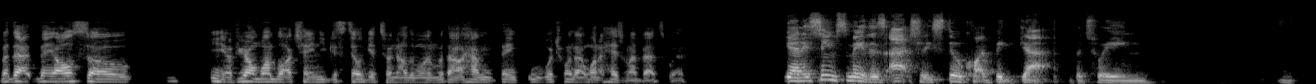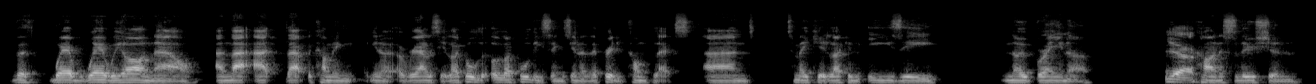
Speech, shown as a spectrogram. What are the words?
but that they also, you know, if you're on one blockchain, you can still get to another one without having to think which one I want to hedge my bets with. Yeah, and it seems to me there's actually still quite a big gap between the where where we are now and that at that becoming you know a reality. Like all like all these things, you know, they're pretty complex, and to make it like an easy, no brainer, yeah, kind of solution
